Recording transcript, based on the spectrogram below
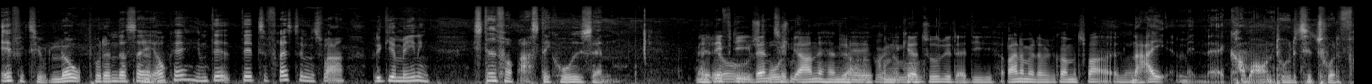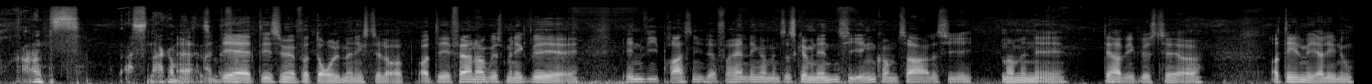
effektivt låg på den der sag. Ja. Okay, jamen det, det er et tilfredsstillende svar, for det giver mening. I stedet for bare at stikke hovedet i sanden. Men er det, det er fordi jo vant til. Bjarne, han Bjarne øh, kommunikerer tydeligt, at de regner med, at der vil komme et svar? Eller? Nej, men uh, come on, du er det til Tour de France. Der snakker man Ja, altså med det, er, folk. det er simpelthen for dårligt, man ikke stiller op. Og det er fair nok, hvis man ikke vil øh, indvige pressen i de der forhandlinger, men så skal man enten sige ingen kommentar, eller sige, Nå, men øh, det har vi ikke lyst til at, at dele med jer lige nu.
